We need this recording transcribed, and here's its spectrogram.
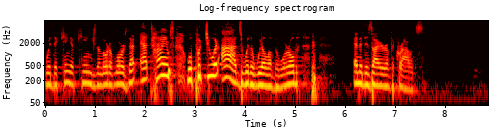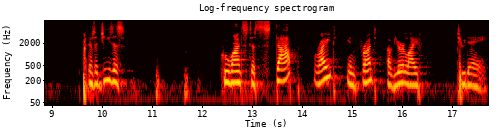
with the King of Kings and the Lord of Lords that at times will put you at odds with the will of the world and the desire of the crowds. But there's a Jesus who wants to stop right in front of your life today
